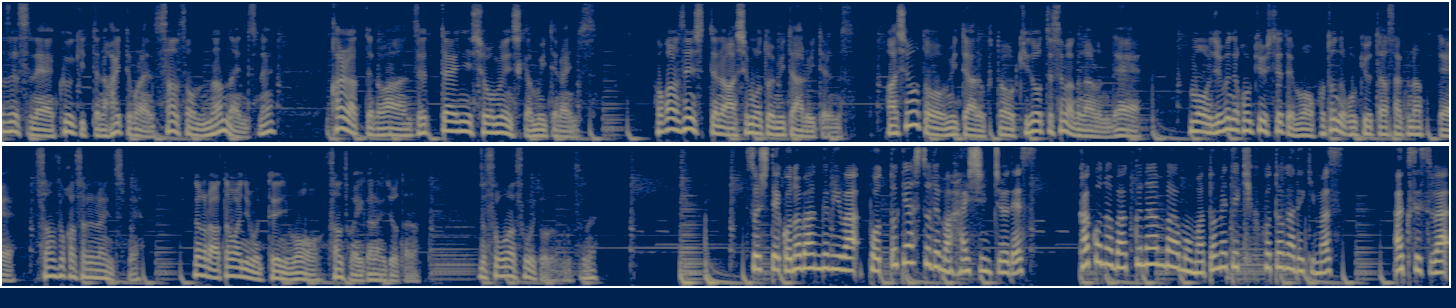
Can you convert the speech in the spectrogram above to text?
ずですね空気っていうのは入ってこないんです。酸素にならないんですね。彼らっていうのは絶対に正面しか向いてないんです。他の選手っていうのは足元を見て歩いてるんです。足元を見て歩くと軌道って狭くなるんでもう自分で呼吸しててもほとんど呼吸って浅くなって酸素化されないんですね。だから頭にも手にも酸素がいかない状態なんでそこがすごいところなんですね。そしてこの番組はポッドキャストでも配信中です。過去のバックナンバーもまとめて聞くことができます。アクセスは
